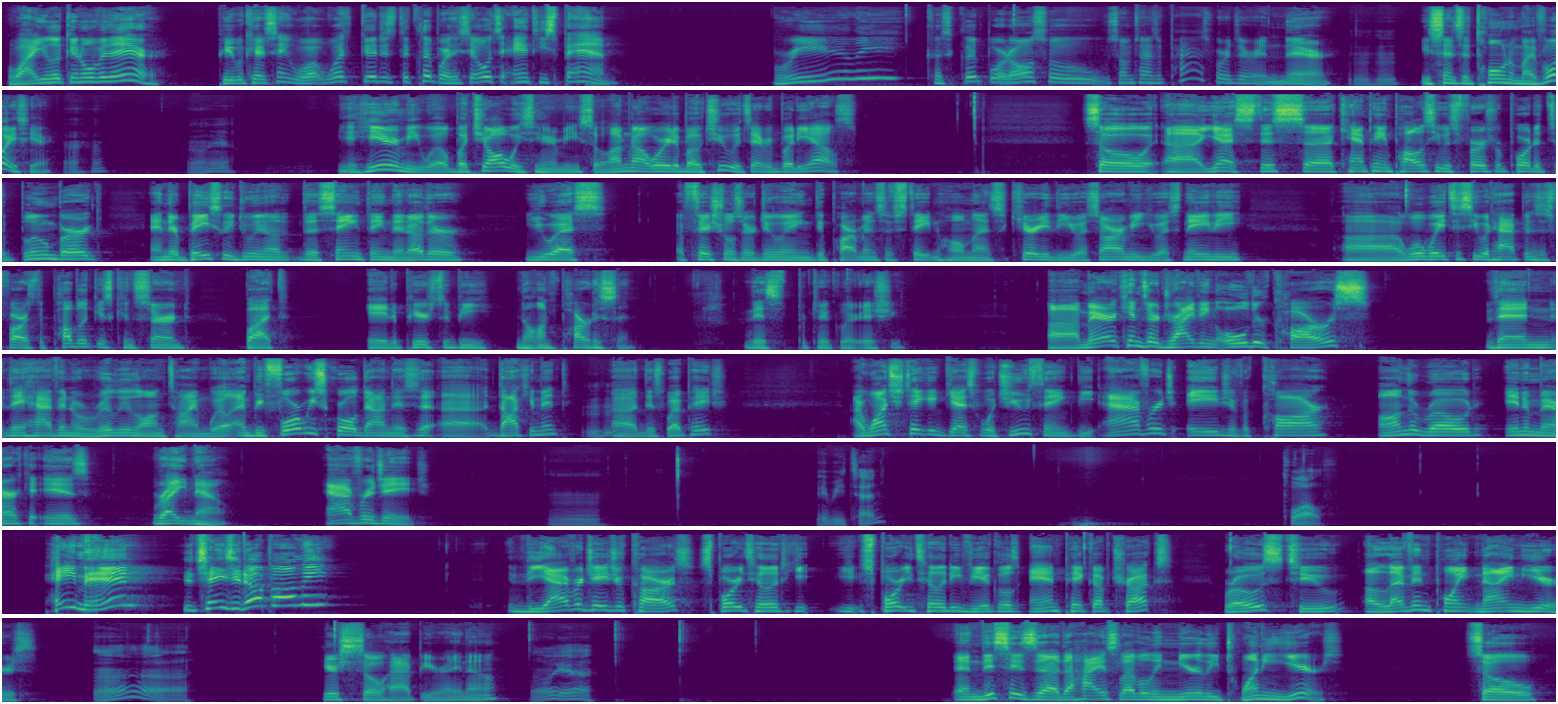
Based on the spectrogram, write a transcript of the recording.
Why are you looking over there? People kept saying, what, what good is the clipboard? They say, oh, it's anti-spam. Really? Because clipboard also sometimes the passwords are in there. Mm-hmm. You sense a tone in my voice here. Uh-huh. Oh yeah. You hear me, Will, but you always hear me. So I'm not worried about you. It's everybody else. So, uh, yes, this uh, campaign policy was first reported to Bloomberg, and they're basically doing uh the same thing that other U.S. officials are doing departments of state and homeland security, the U.S. Army, U.S. Navy. Uh, we'll wait to see what happens as far as the public is concerned, but it appears to be nonpartisan, this particular issue. Uh, Americans are driving older cars than they have in a really long time, Will. And before we scroll down this uh, document, uh, this webpage, I want you to take a guess what you think the average age of a car on the road in America is right now. Average age. Maybe 10? 12. Hey, man, you changed it up on me? The average age of cars, sport utility, sport utility vehicles, and pickup trucks rose to 11.9 years. Ah. You're so happy right now. Oh yeah. And this is uh, the highest level in nearly 20 years. So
